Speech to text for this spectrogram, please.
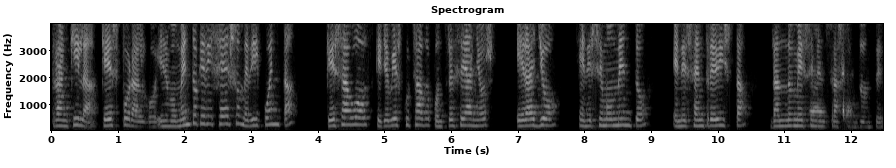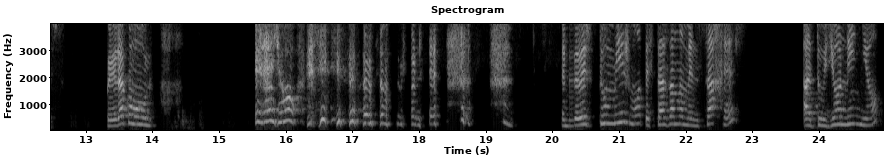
tranquila, que es por algo. Y en el momento que dije eso, me di cuenta que esa voz que yo había escuchado con 13 años era yo en ese momento en esa entrevista dándome ese mensaje entonces. Pero era como un... Era yo. entonces tú mismo te estás dando mensajes a tu yo niño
